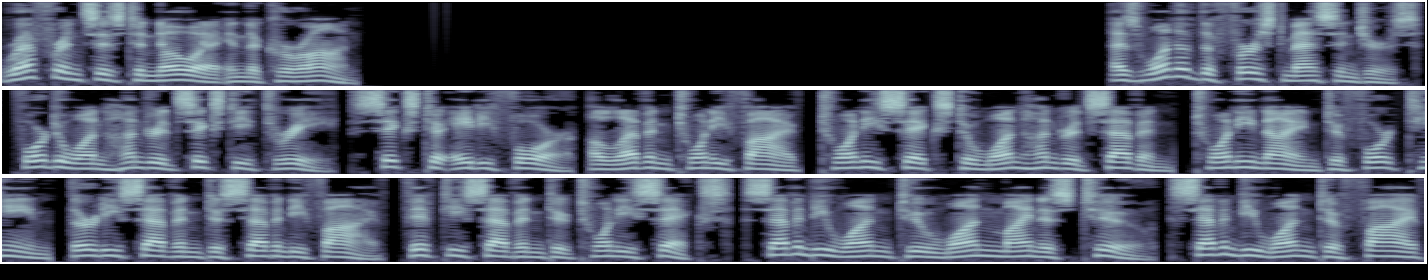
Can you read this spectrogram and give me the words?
References to Noah in the Quran As one of the first messengers, 4 to 163, 6 to 84, 11 25, 26 to 107, 29 to 14, 37 to 75, 57 to 26, 71 to 1-2, 71 to 5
